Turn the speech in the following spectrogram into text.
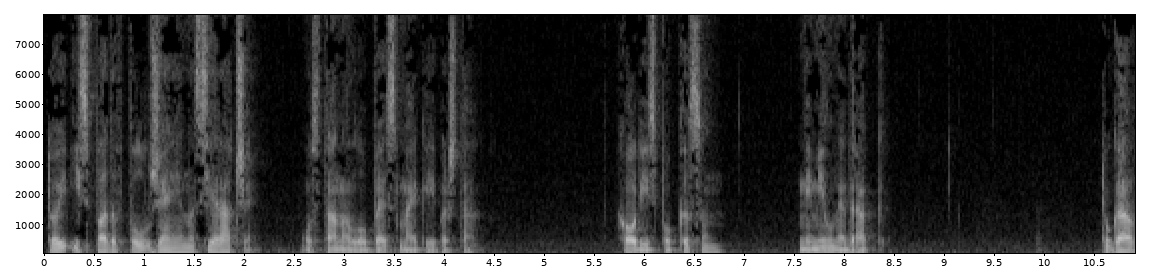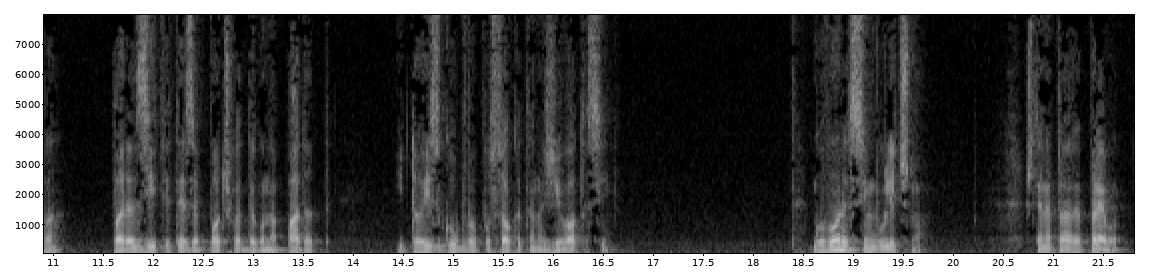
той изпада в положение на сираче, останало без майка и баща. Ходи изпокъсан, немил недраг. Тогава паразитите започват да го нападат и той изгубва посоката на живота си. Говоря символично. Ще направя превод.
